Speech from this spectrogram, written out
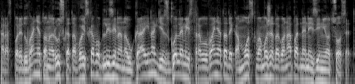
Распоредувањето на руската војска во близина на Украина ги зголеми стравувањата дека Москва може да го нападне незиниот сосед.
